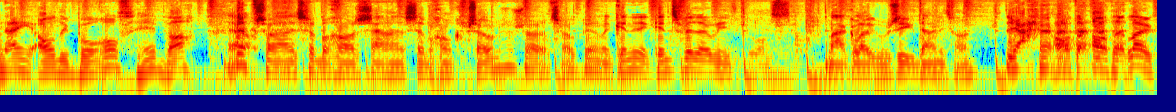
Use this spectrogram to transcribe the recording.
Nee, al die borrels, hè, bah. Ja, of zo, ze, hebben gewoon, ze, hebben gewoon personen of zo. Dat zou ook kunnen. Ik ken, ze verder ook niet. Maken leuke muziek, daar niet van. Ja, altijd, altijd leuk.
